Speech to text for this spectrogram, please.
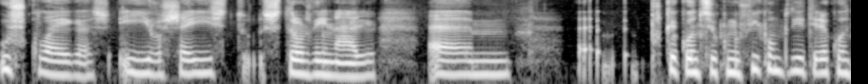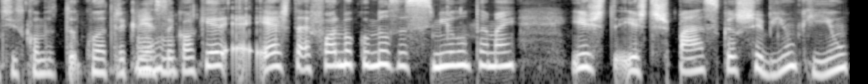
os colegas. E eu achei isto extraordinário. Um, porque aconteceu com o meu filho, como podia ter acontecido com, com outra criança uhum. qualquer, esta a forma como eles assimilam também este, este espaço que eles sabiam que iam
